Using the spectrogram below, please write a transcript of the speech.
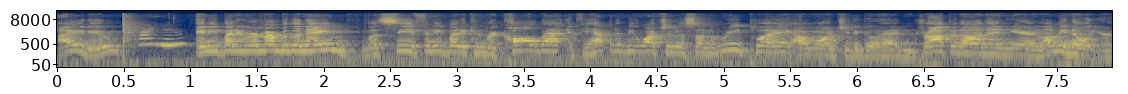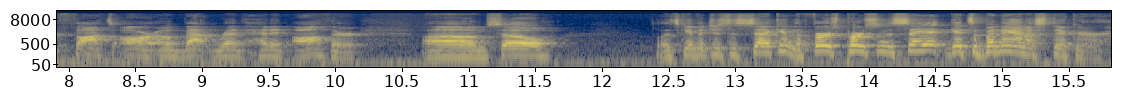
I do. I do. Anybody remember the name? Let's see if anybody can recall that. If you happen to be watching this on the replay, I want you to go ahead and drop it on in here and let me know what your thoughts are of that red-headed author. Um, so let's give it just a second. The first person to say it gets a banana sticker.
